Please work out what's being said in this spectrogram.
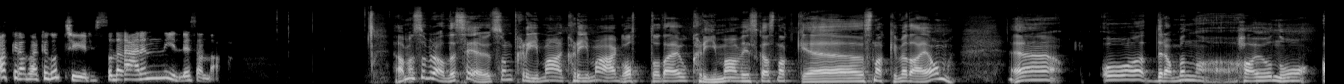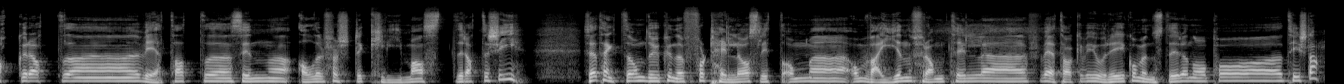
Akkurat vært og gått tur, så det er en nydelig søndag. Ja, men Så bra. Det ser ut som klima, klima er godt, og det er jo klima vi skal snakke, snakke med deg om. Eh, og Drammen har jo nå akkurat uh, vedtatt uh, sin aller første klimastrategi. Så jeg tenkte om du kunne fortelle oss litt om, uh, om veien fram til vedtaket vi gjorde i kommunestyret nå på tirsdag.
